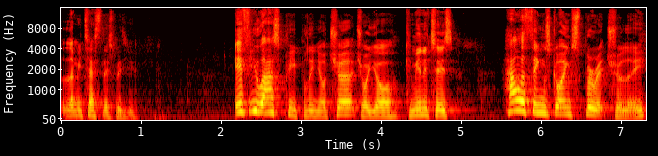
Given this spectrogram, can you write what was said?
Let me test this with you. If you ask people in your church or your communities, how are things going spiritually?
